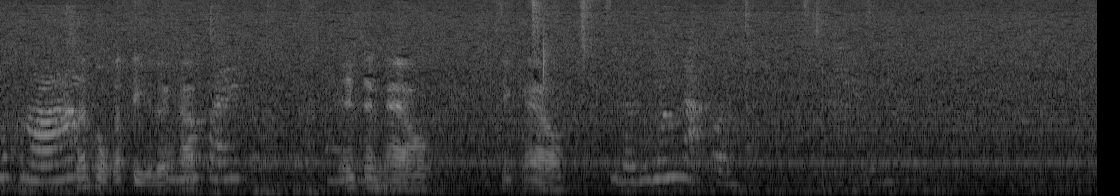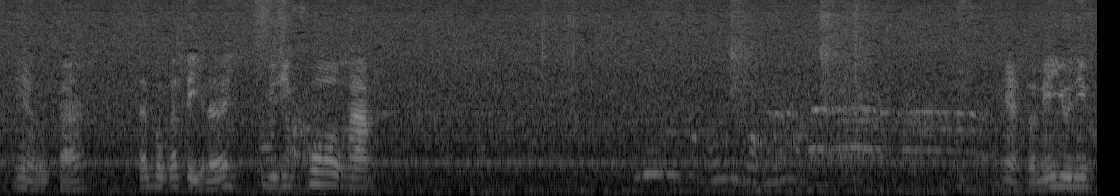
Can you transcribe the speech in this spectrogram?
ลูกค้าใช้ปกติเลยครับโอวอไซส์ S M L X L เดี๋ยวดูน้ำหนักก่อนนี่ลูกค้าใช้ปกติเลยยูนิโคครับ เนี่ยตัวนี้ยูนิโค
